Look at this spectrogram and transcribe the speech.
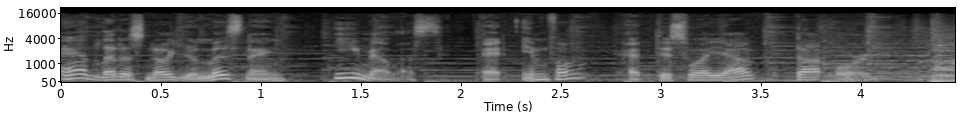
and let us know you're listening, email us at info at thiswayout.org.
